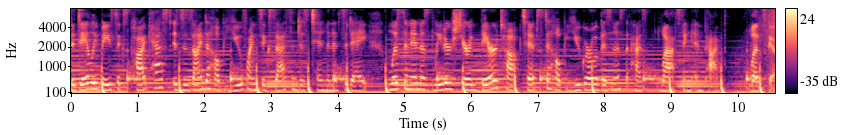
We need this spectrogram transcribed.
The Daily Basics podcast is designed to help you find success in just 10 minutes a day. Listen in as leaders share their top tips to help you grow a business that has lasting impact. Let's go.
